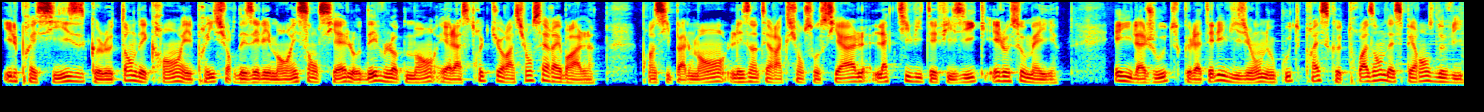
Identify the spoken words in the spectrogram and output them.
Il précise que le temps d'écran est pris sur des éléments essentiels au développement et à la structuration cérébrale, principalement les interactions sociales, l'activité physique et le sommeil. Et il ajoute que la télévision nous coûte presque 3 ans d'espérance de vie.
